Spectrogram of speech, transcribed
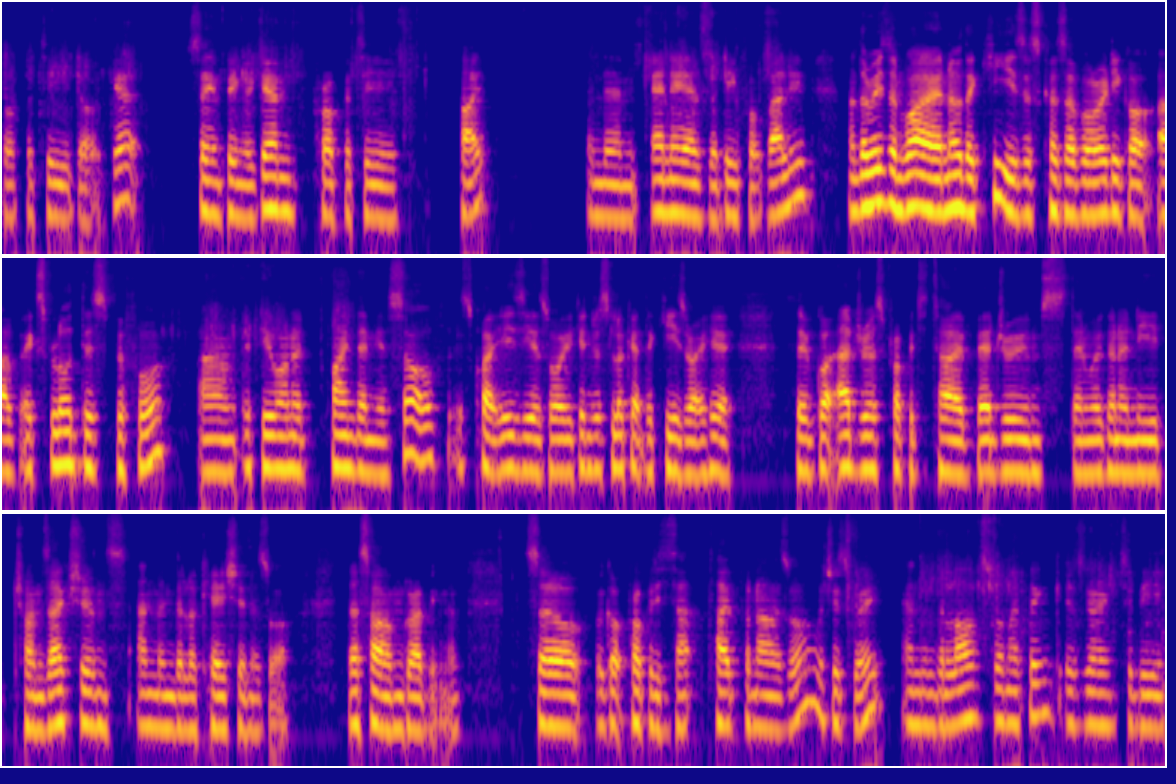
property dot get. Same thing again, property type and then NA as the default value. And the reason why I know the keys is because I've already got, I've explored this before. Um, if you want to find them yourself, it's quite easy as well. You can just look at the keys right here. So we've got address, property type, bedrooms, then we're going to need transactions, and then the location as well. That's how I'm grabbing them. So we've got property type for now as well, which is great. And then the last one I think is going to be,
